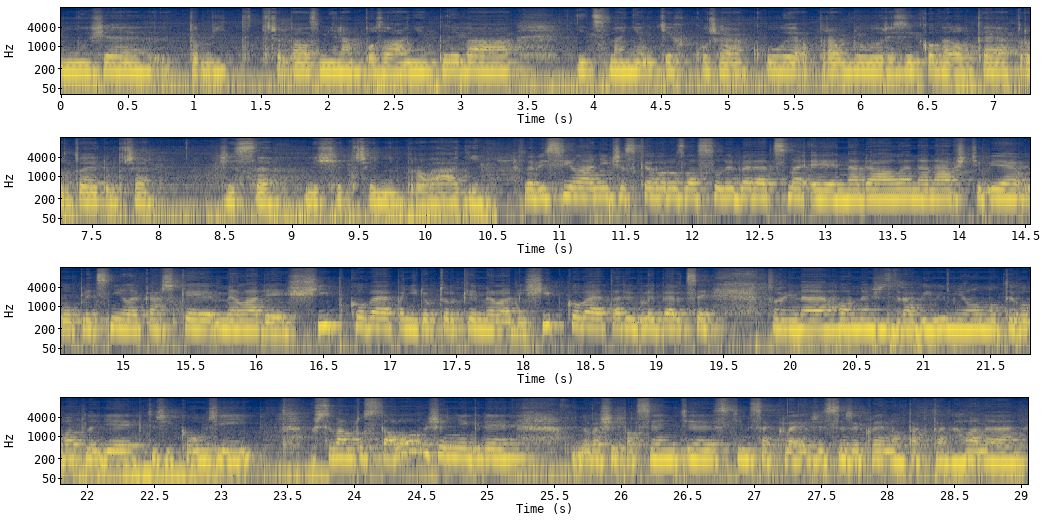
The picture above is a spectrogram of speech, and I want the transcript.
Může to být třeba změna pozánětlivá, nicméně u těch kuřáků je opravdu riziko velké a proto je dobře že se vyšetření provádí. Ve vysílání Českého rozhlasu Liberec jsme i nadále na návštěvě u plicní lékařky Milady Šípkové, paní doktorky Milady Šípkové tady v Liberci. Co jiného než zdraví by mělo motivovat lidi, kteří kouří. Už se vám to stalo, že někdy vaši pacienti s tím sekli, že si řekli, no tak takhle ne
